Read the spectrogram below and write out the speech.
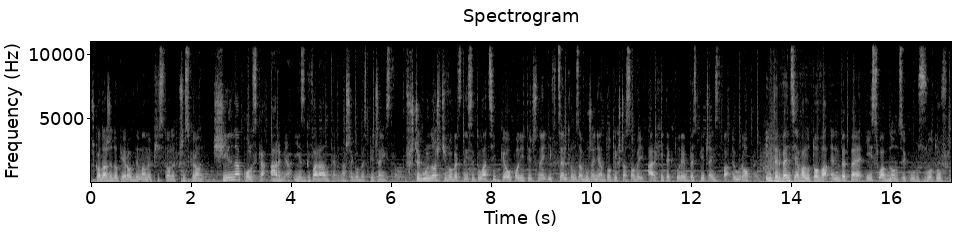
Szkoda, że dopiero gdy mamy pistolet przy skroni. Silna polska armia jest gwarantem naszego bezpieczeństwa, w szczególności w obecnej sytuacji geopolitycznej i w centrum zaburzenia dotychczasowej architektury bezpieczeństwa Europy. Interwencja walutowa NBP i słabnący kurs złotówki.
